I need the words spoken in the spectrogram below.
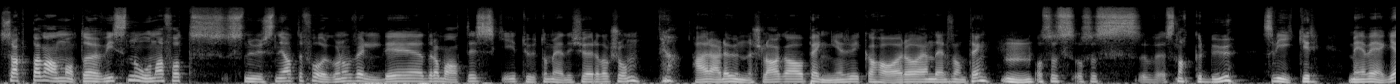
Sagt på en annen måte, hvis noen har fått snusen i at det foregår noe veldig dramatisk i Tut og Mediekjør-redaksjonen Her er det underslag av penger vi ikke har og en del sånne ting. Og, så, og så snakker du, sviker, med VG.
